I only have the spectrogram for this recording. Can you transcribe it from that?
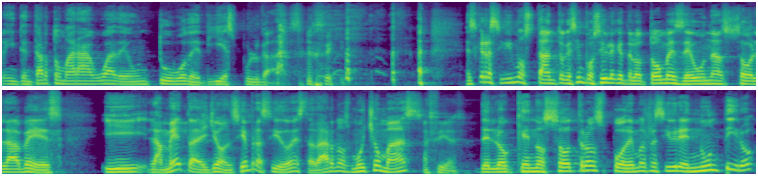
intentar tomar agua de un tubo de 10 pulgadas. Es que recibimos tanto que es imposible que te lo tomes de una sola vez. Y la meta de John siempre ha sido esta, darnos mucho más Así es. de lo que nosotros podemos recibir en un tiro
